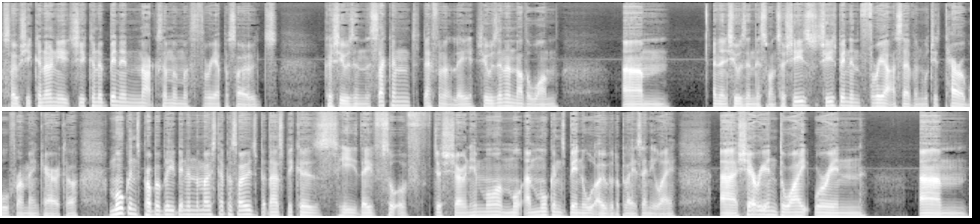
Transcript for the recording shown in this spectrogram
So she can only she can have been in maximum of three episodes, because she was in the second, definitely. She was in another one, um, and then she was in this one. So she's she's been in three out of seven, which is terrible for a main character. Morgan's probably been in the most episodes, but that's because he they've sort of just shown him more, and, and Morgan's been all over the place anyway. Uh, Sherry and Dwight were in um,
